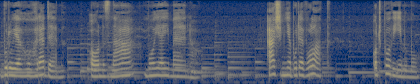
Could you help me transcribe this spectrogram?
Budu jeho hradem, on zná moje jméno. Až mě bude volat, odpovím mu.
